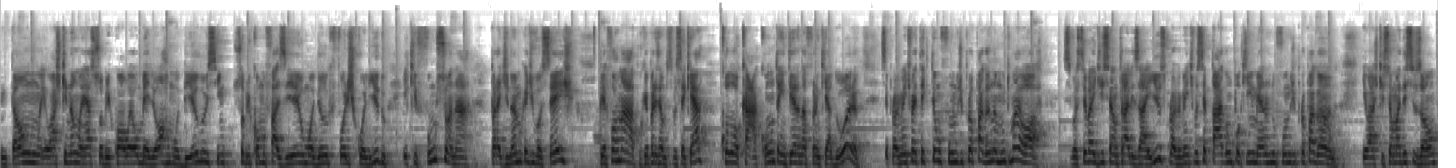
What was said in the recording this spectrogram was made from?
Então, eu acho que não é sobre qual é o melhor modelo, e sim sobre como fazer o modelo que for escolhido e que funcionar para a dinâmica de vocês performar. Porque, por exemplo, se você quer colocar a conta inteira na franqueadora, você provavelmente vai ter que ter um fundo de propaganda muito maior. Se você vai descentralizar isso, provavelmente você paga um pouquinho menos no fundo de propaganda. Eu acho que isso é uma decisão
